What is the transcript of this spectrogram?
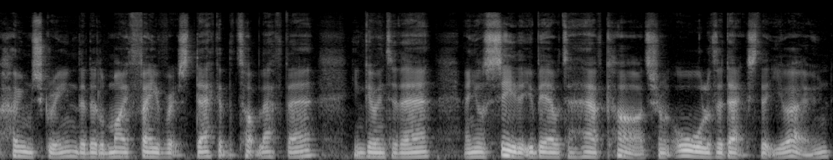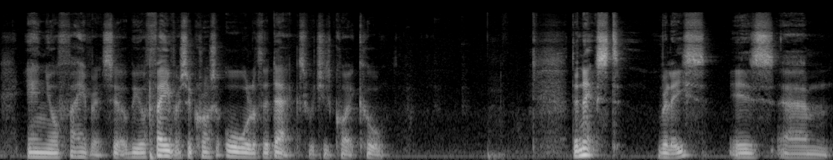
home screen the little my favorites deck at the top left there you can go into there and you'll see that you'll be able to have cards from all of the decks that you own in your favorites. So it'll be your favorites across all of the decks which is quite cool. The next release is um,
